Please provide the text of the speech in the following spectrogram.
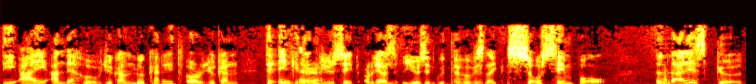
the eye and the hoof. You can look at it, or you can take it and use it, or just use it with the hoof. It's like so simple. That is good.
